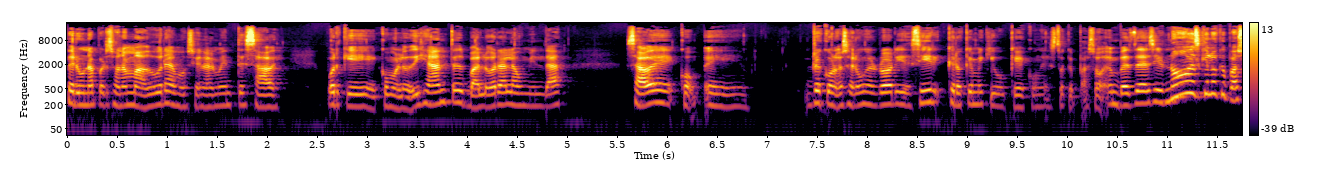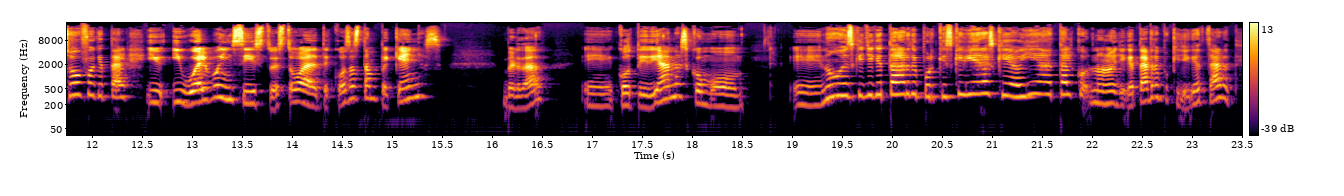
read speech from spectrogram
Pero una persona madura emocionalmente sabe, porque como lo dije antes, valora la humildad, sabe eh, reconocer un error y decir, creo que me equivoqué con esto que pasó, en vez de decir, no, es que lo que pasó fue que tal, y, y vuelvo, insisto, esto va desde cosas tan pequeñas, ¿verdad? Eh, cotidianas como, eh, no, es que llegué tarde porque es que vieras que había tal cosa, no, no, llegué tarde porque llegué tarde.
